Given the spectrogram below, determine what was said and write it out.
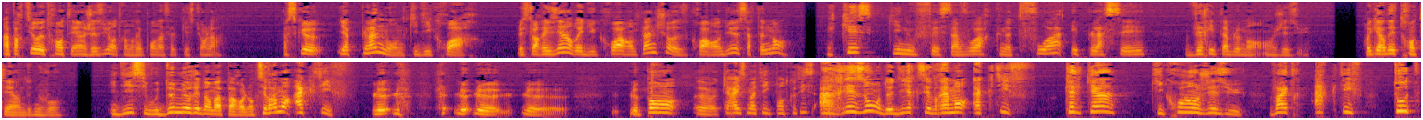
À partir de 31, Jésus est en train de répondre à cette question-là. Parce qu'il y a plein de monde qui dit croire, les pharisiens auraient dû croire en plein de choses, croire en Dieu certainement. Mais qu'est-ce qui nous fait savoir que notre foi est placée véritablement en Jésus? Regardez 31 de nouveau. Il dit, si vous demeurez dans ma parole, donc c'est vraiment actif. Le, pan euh, charismatique pentecôtiste a raison de dire que c'est vraiment actif. Quelqu'un qui croit en Jésus va être actif toute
